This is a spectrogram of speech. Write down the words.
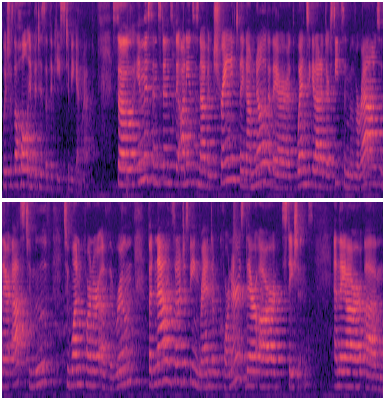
which was the whole impetus of the piece to begin with. So in this instance, the audience has now been trained. They now know that they are when to get out of their seats and move around. So they're asked to move to one corner of the room. But now, instead of just being random corners, there are stations. And they are um,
